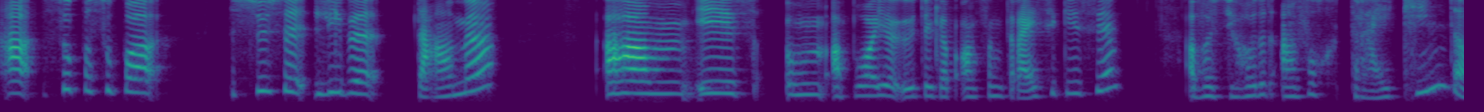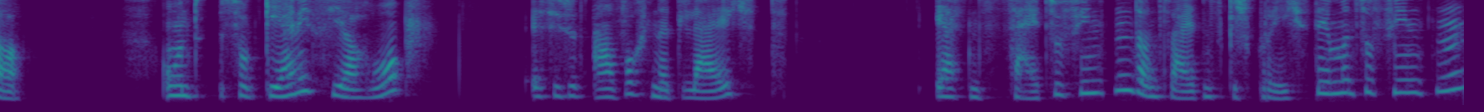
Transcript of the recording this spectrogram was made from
ah, super, super süße, liebe Dame, ähm, ist um ein paar Jahre älter, ich glaube Anfang 30 ist sie, aber sie hat halt einfach 3 Kinder. Und so gern ich sie auch habe, es ist halt einfach nicht leicht, erstens Zeit zu finden, dann zweitens Gesprächsthemen zu finden,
